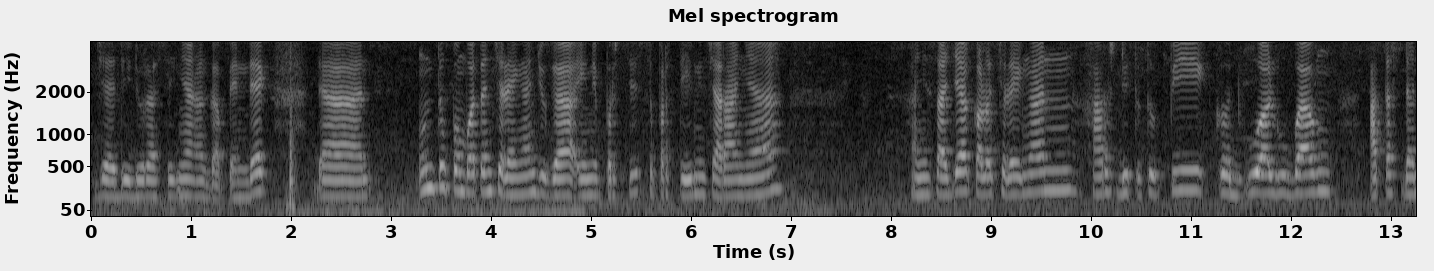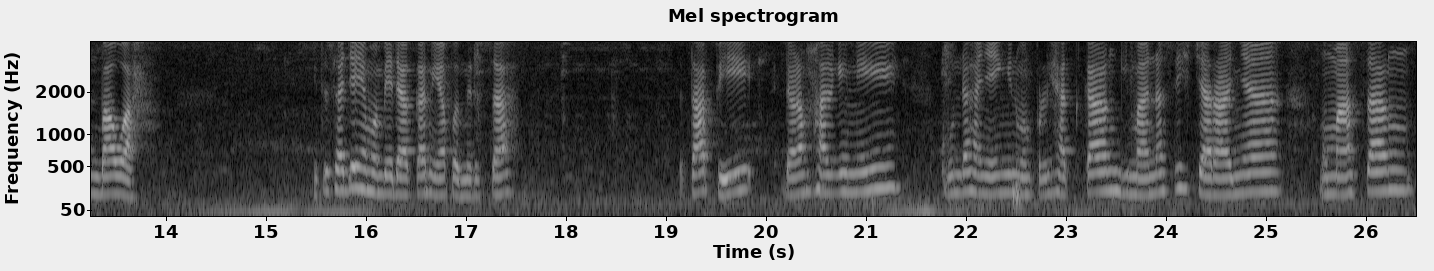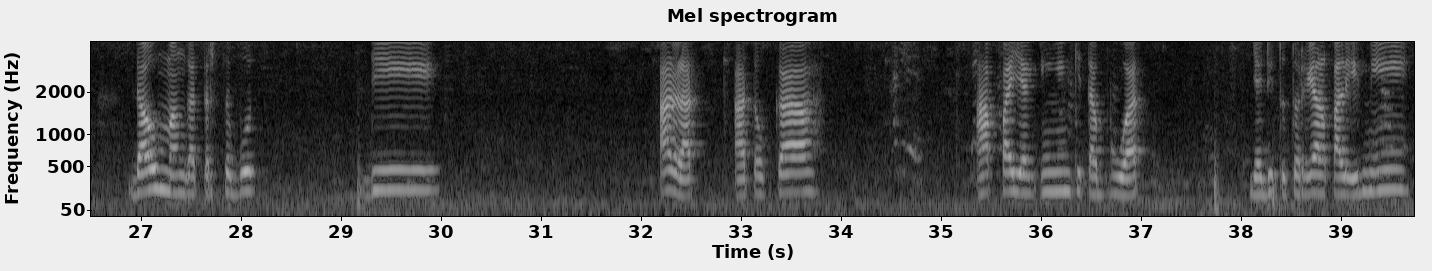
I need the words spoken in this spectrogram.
jadi durasinya agak pendek. Dan untuk pembuatan celengan juga ini persis seperti ini caranya. Hanya saja kalau celengan harus ditutupi kedua lubang atas dan bawah. Itu saja yang membedakan ya pemirsa. Tetapi dalam hal ini Bunda hanya ingin memperlihatkan gimana sih caranya memasang daun mangga tersebut di alat ataukah apa yang ingin kita buat. Jadi tutorial kali ini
